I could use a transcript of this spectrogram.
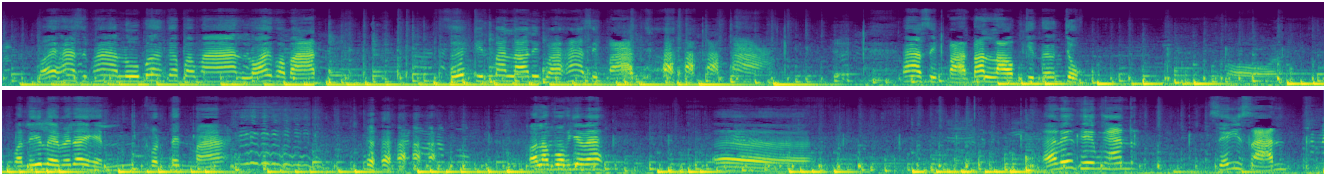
ครับร้อยห้าสิบห้ารูเบิลก็ประมาณร้อยกว่าบาท ซื้อกินบ้านเราดีกว่าห้าสิบบาทห้าสิบบาทบ้านเรากินจุก วันนี้เลยไม่ได้เห็นคนเต้นม้าขอลำวงใช่ไหมเอออันนี้ทีมงานเสียงอีสานทำไม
